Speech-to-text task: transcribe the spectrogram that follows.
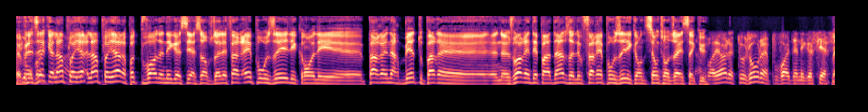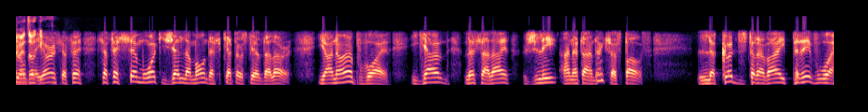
Voulez on va dire que l'employeur n'a pas de pouvoir de négociation. Vous allez faire imposer les, euh, par un arbitre ou par un, un joueur indépendant, vous allez vous faire imposer les conditions qui sont déjà à SAQ. L'employeur a toujours un pouvoir de négociation. Que- D'ailleurs, ça fait ça fait sept mois qu'il gèle le monde à 14 pièces de l'heure. Il y en a un pouvoir. Il garde le salaire gelé en attendant que ça se passe. Le Code du travail prévoit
